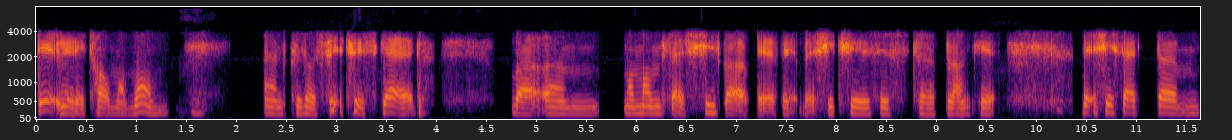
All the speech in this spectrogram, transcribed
didn't really tell my mum, and because I was a bit too scared but um my mum says she's got a bit of it but she chooses to blank it but she said um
